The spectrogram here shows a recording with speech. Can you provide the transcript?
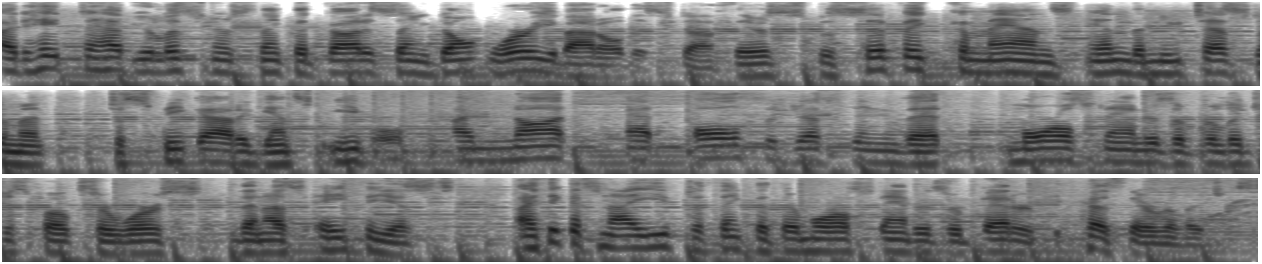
I'd hate to have your listeners think that God is saying, don't worry about all this stuff. There's specific commands in the New Testament to speak out against evil. I'm not at all suggesting that moral standards of religious folks are worse than us atheists. I think it's naive to think that their moral standards are better because they're religious.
